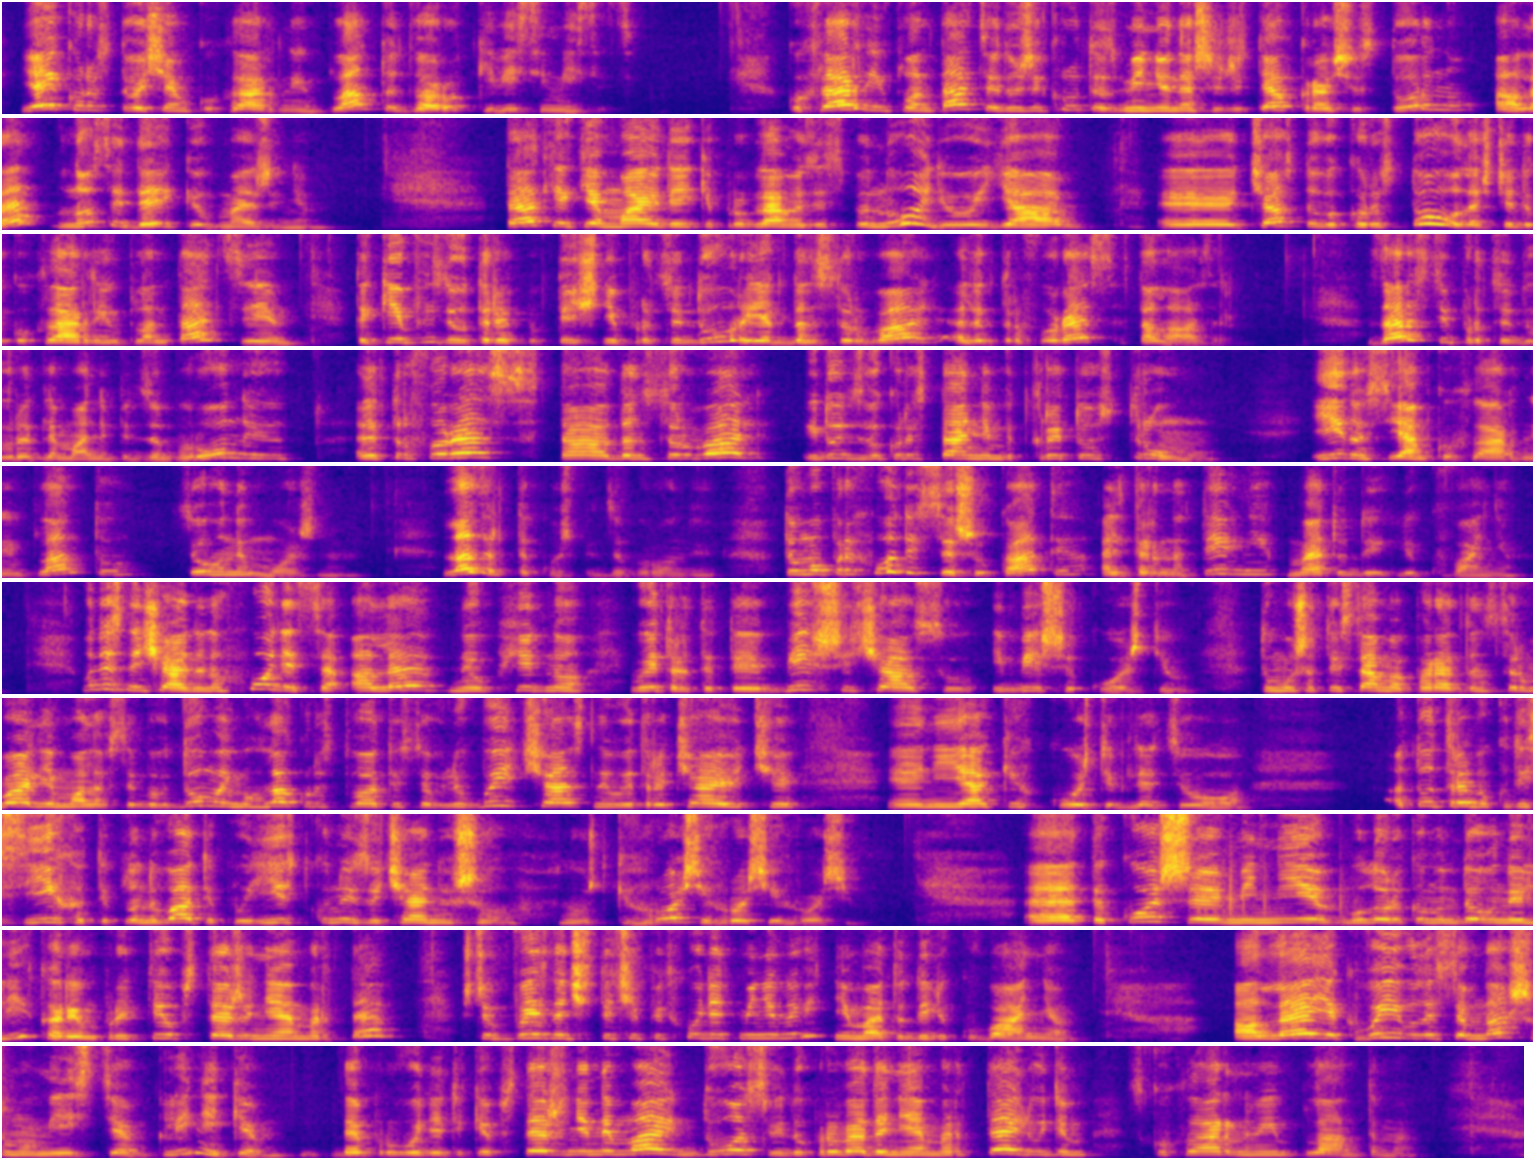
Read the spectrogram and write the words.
Я є користувачем кохлеарного імпланту 2 роки 8 місяців. Кохлеарна імплантація дуже круто змінює наше життя в кращу сторону, але вносить деякі обмеження. Так як я маю деякі проблеми зі спиною, я е, часто використовувала ще до кохлеарної імплантації такі фізіотерапевтичні процедури, як дансурваль, електрофорез та лазер. Зараз ці процедури для мене під забороною. Електрофорез та дансурваль йдуть з використанням відкритого струму, і носіям кохлеарного імпланту цього не можна. Лазер також під забороною. Тому приходиться шукати альтернативні методи лікування. Вони, звичайно, знаходяться, але необхідно витратити більше часу і більше коштів, тому що той самий апарат Дансерваль я мала в себе вдома і могла користуватися в будь-який час, не витрачаючи е, ніяких коштів для цього. А тут треба кудись їхати, планувати поїздку. Ну і звичайно, що знову ж таки гроші, гроші, гроші. Е, Також е, мені було рекомендовано лікарем пройти обстеження МРТ, щоб визначити, чи підходять мені новітні методи лікування. Але, як виявилося в нашому місті, клініки, де проводять такі обстеження, не мають досвіду проведення МРТ людям з кохлеарними імплантами.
